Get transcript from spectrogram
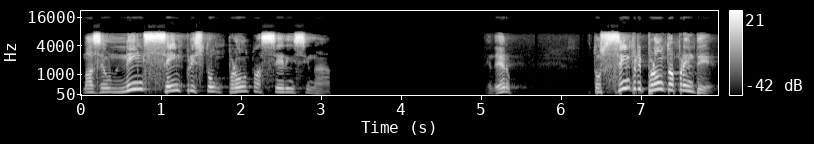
mas eu nem sempre estou pronto a ser ensinado. Entenderam? Estou sempre pronto a aprender,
